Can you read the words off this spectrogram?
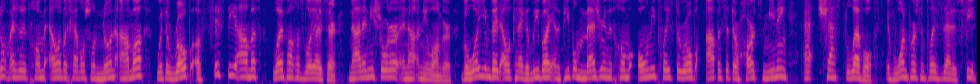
don't measure the tchum ela bechevel nun ama with a rope of 50 amas, loy not any shorter and not any longer. V'loy yimdaid el keneged libay, and the people measuring the tchum only place the rope opposite their hearts, meaning at chest level. If one person places it at his feet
